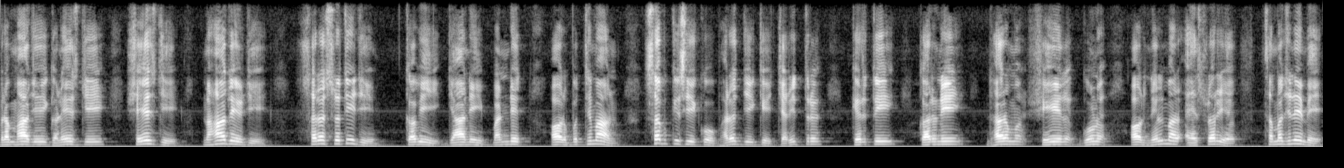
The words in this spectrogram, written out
ब्रह्मा जी, गणेश जी, शेष जी, महादेव जी, सरस्वती जी, कवि, ज्ञानी, पंडित और बुद्धिमान सब किसी को भरत जी के चरित्र, कीर्ति करनी धर्म, शील, गुण और निर्मल ऐश्वर्य समझने में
